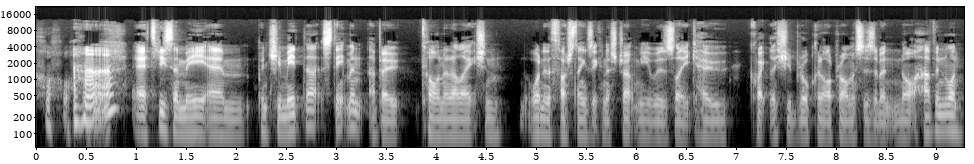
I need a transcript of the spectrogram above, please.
Uh-huh. uh, Theresa May, um, when she made that statement about calling an election, one of the first things that kind of struck me was like how quickly she'd broken all promises about not having one.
